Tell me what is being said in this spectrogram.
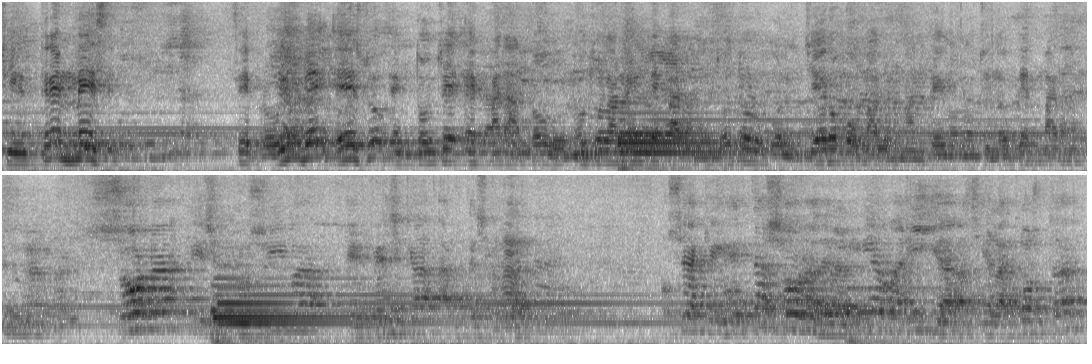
Si en tres meses se prohíbe eso, entonces es para todos, no solamente para nosotros los bolicheros o para los mantenos, no, sino que es para todos. Zona exclusiva de pesca artesanal. O sea que en esta zona de la línea amarilla hacia la costa,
